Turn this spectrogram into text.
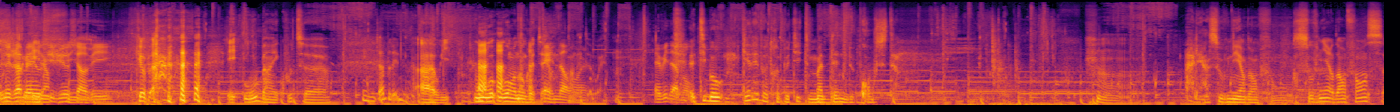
On n'est jamais bien. aussi bien servi. Que- et où? Ben écoute. euh, In Dublin. Ah oui. Ou, ou en Angleterre. Énorme, Un des ouais. deux, ouais. Évidemment. Thibaut, quelle est votre petite Madeleine de Proust? Hmm. Allez, un souvenir d'enfance. Souvenir d'enfance.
